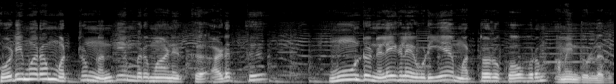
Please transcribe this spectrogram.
கொடிமரம் மற்றும் நந்தியம்பெருமானிற்கு அடுத்து மூன்று நிலைகளை உடைய மற்றொரு கோபுரம் அமைந்துள்ளது.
